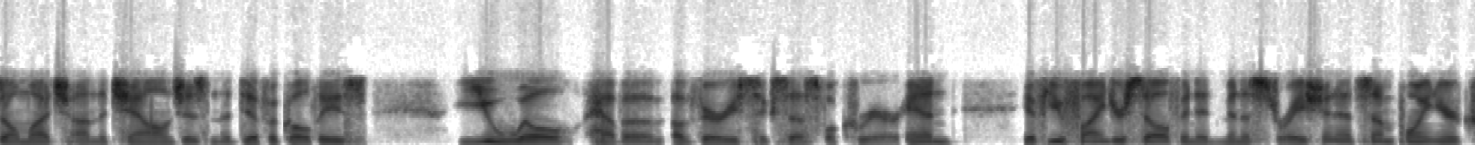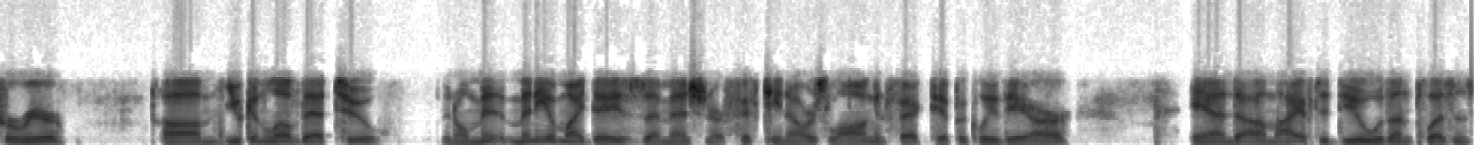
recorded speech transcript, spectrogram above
so much on the challenges and the difficulties you will have a, a very successful career. And if you find yourself in administration at some point in your career, um, you can love that too. You know, m- many of my days, as I mentioned, are 15 hours long. In fact, typically they are. And um, I have to deal with unpleasant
